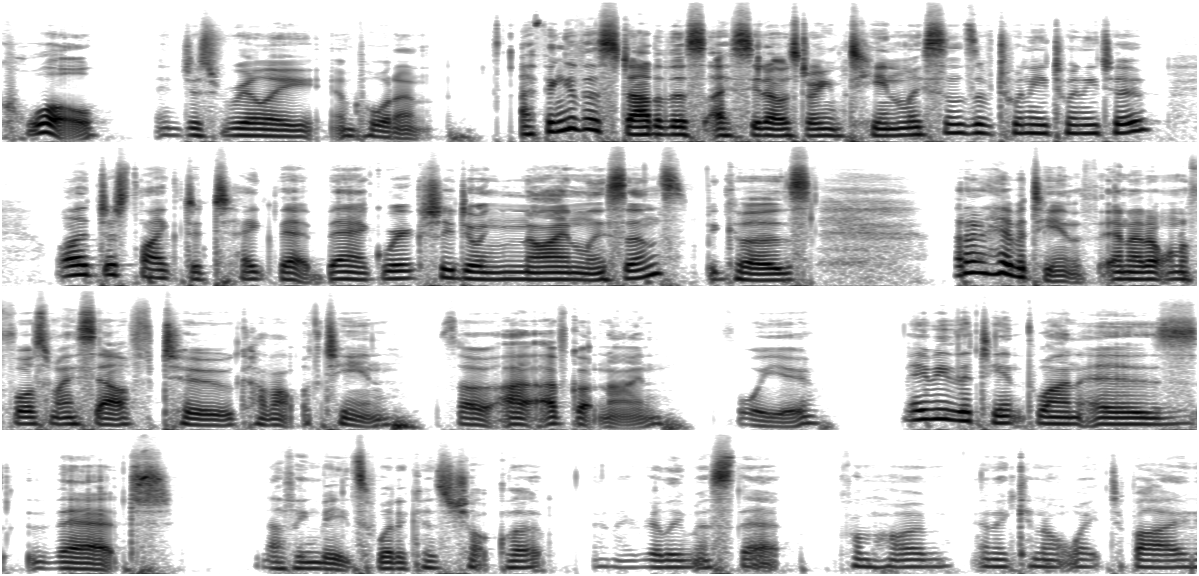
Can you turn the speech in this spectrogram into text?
cool and just really important. I think at the start of this, I said I was doing 10 lessons of 2022. Well, I'd just like to take that back. We're actually doing nine lessons because I don't have a 10th and I don't want to force myself to come up with 10. So I, I've got nine for you. Maybe the 10th one is that nothing beats Whittaker's chocolate. And I really miss that from home. And I cannot wait to buy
